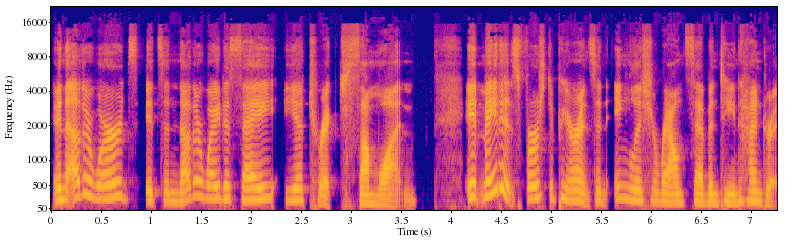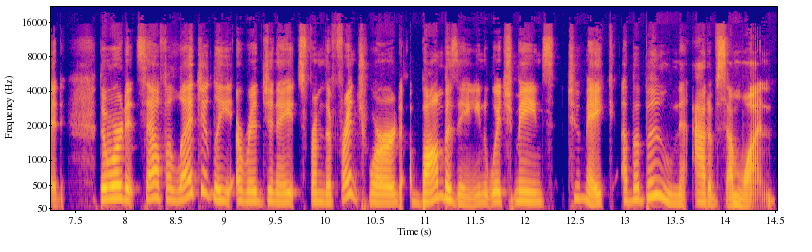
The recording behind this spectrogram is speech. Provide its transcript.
In other words, it's another way to say you tricked someone. It made its first appearance in English around 1700. The word itself allegedly originates from the French word bombazine, which means to make a baboon out of someone.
